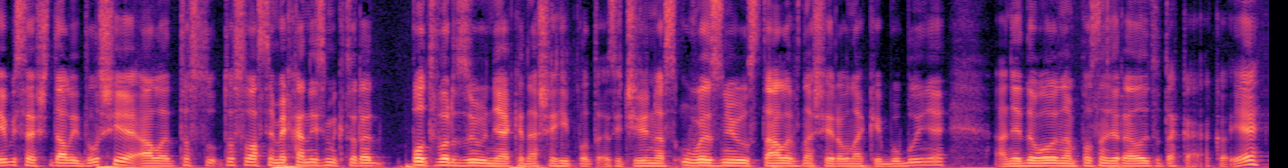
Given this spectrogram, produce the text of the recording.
tie by sa ešte dali dlhšie, ale to sú, to sú vlastne mechanizmy, ktoré potvrdzujú nejaké naše hypotézy, čiže nás uväzňujú stále v našej rovnakej bubline a nedovolujú nám poznať realitu taká, ako je.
